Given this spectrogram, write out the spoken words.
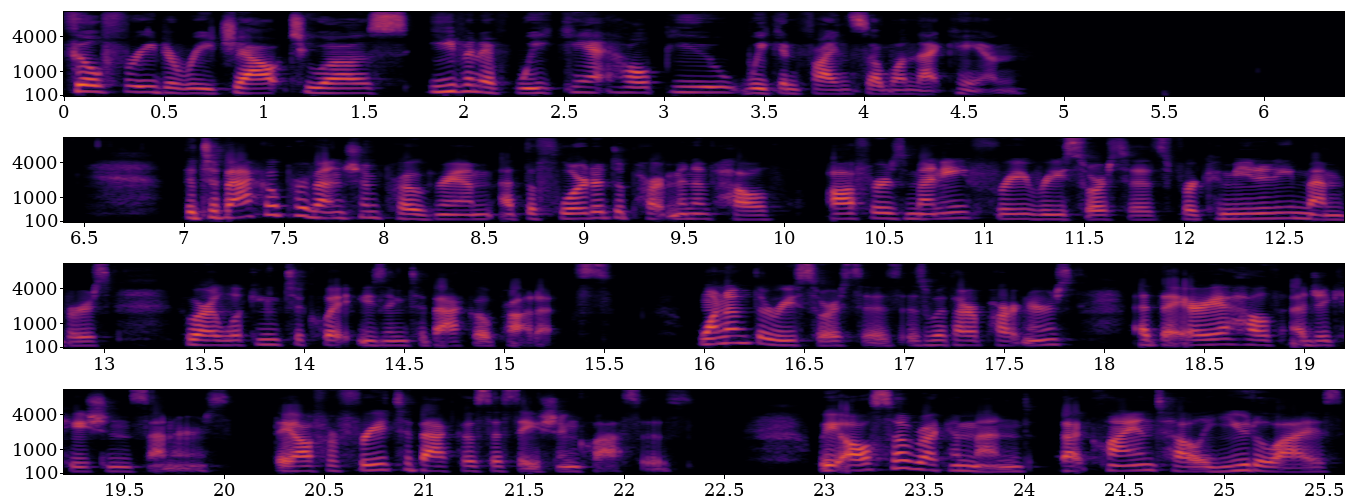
feel free to reach out to us. Even if we can't help you, we can find someone that can. The Tobacco Prevention Program at the Florida Department of Health offers many free resources for community members who are looking to quit using tobacco products. One of the resources is with our partners at the Area Health Education Centers. They offer free tobacco cessation classes. We also recommend that clientele utilize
